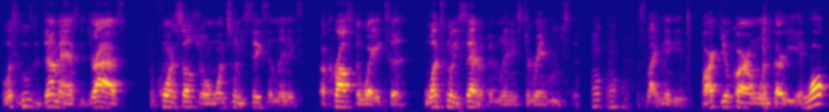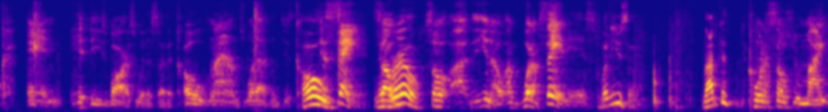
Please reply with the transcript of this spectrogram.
what's who's the dumbass that drives from Corner Social on 126 in Lenox across the way to 127th in Lenox to Red Rooster. Mm-mm. It's like nigga, park your car on 130 Walk and hit these bars with us or the Cove Lounge, whatever. Just Cove. Just saying. The so, grill. so uh, you know, I'm, what I'm saying is, What do you say? Vodka? The Corner Social might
